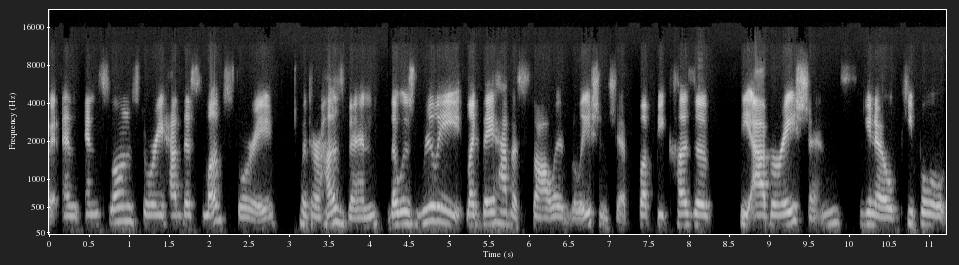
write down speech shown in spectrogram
it. And and Sloan's story had this love story with her husband that was really like they have a solid relationship, but because of the aberrations, you know, people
